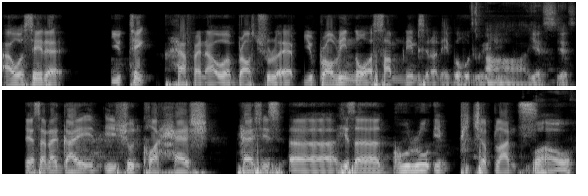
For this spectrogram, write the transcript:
I would say that you take half an hour, browse through the app, you probably know some names in the neighborhood already. Ah, yes, yes. There's another guy in Yishun called Hash. Hash is uh he's a guru in pitcher plants Wow.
